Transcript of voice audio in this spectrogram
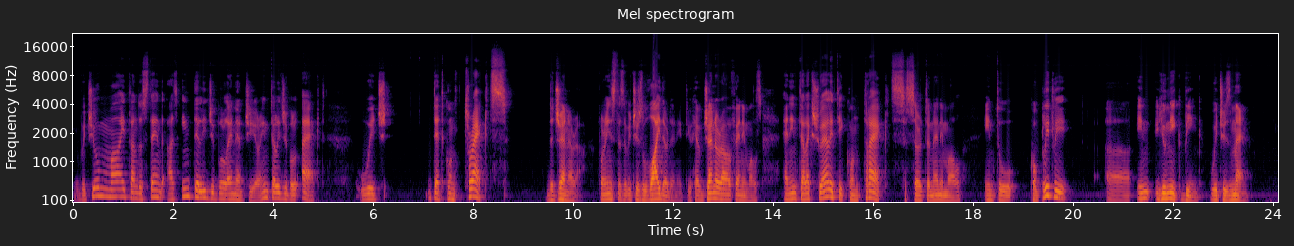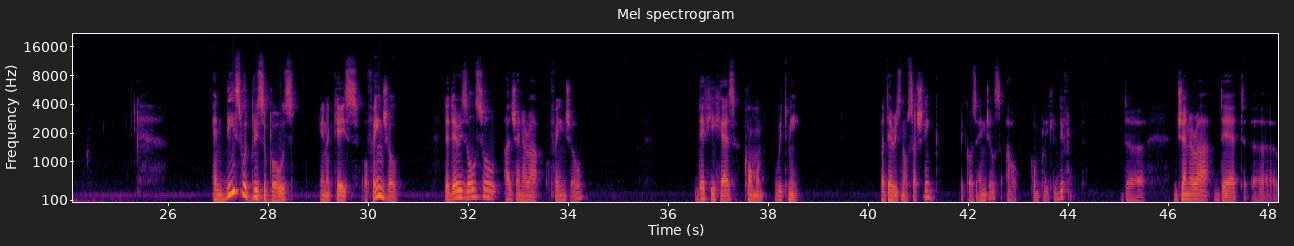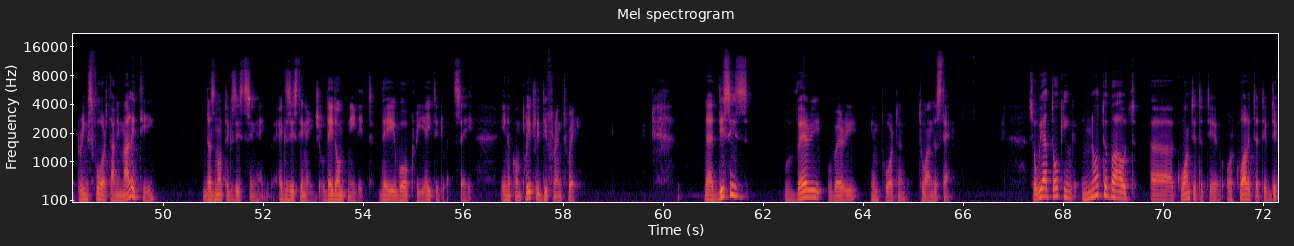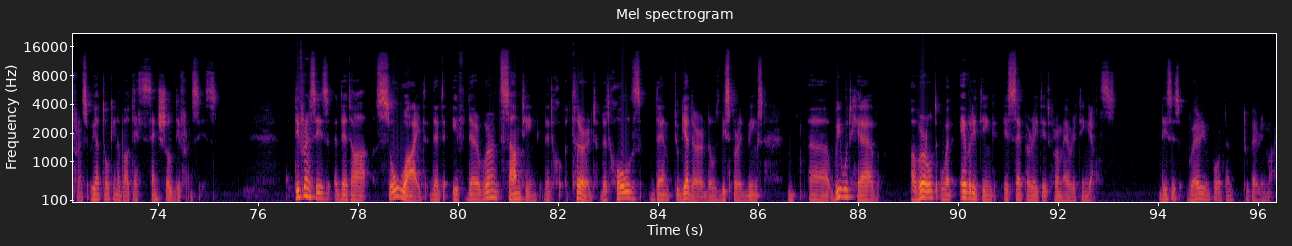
which you might understand as intelligible energy or intelligible act, which that contracts the genera. For instance, which is wider than it. You have genera of animals, and intellectuality contracts a certain animal into completely uh, in unique being, which is man. And this would presuppose, in a case of angel, that there is also a genera of angel that he has common with me. But there is no such thing because angels are completely different. The genera that uh, brings forth animality does not exist in exist in angel. They don't need it. They were created, let's say, in a completely different way. Now, this is very, very important to understand. So we are talking not about uh, quantitative or qualitative difference. We are talking about essential differences. Differences that are so wide that if there weren't something that third that holds them together, those disparate beings, uh, we would have a world where everything is separated from everything else. This is very important to bear in mind.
